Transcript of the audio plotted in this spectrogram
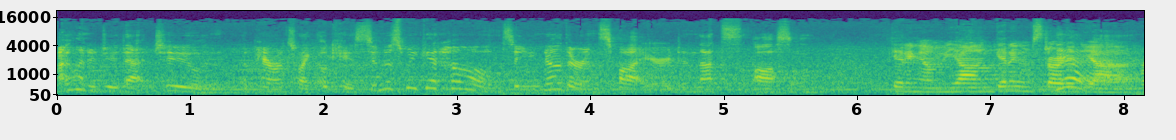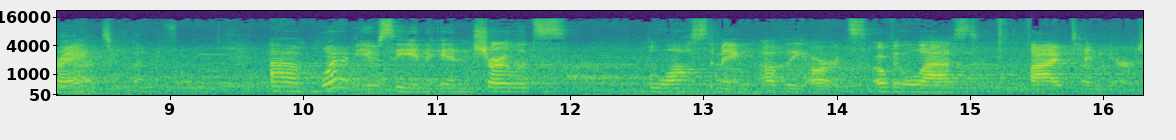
I want to do that too. And the parents are like, okay, as soon as we get home, so you know they're inspired, and that's awesome. Getting them young, getting them started yeah, young, right? Yeah, it's wonderful. Um, what have you seen in Charlotte's blossoming of the arts over the last five, ten years?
